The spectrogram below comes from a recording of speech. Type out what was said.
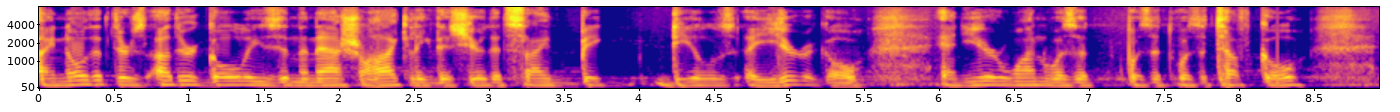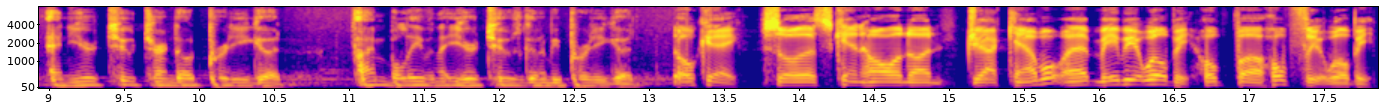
I know that there's other goalies in the National Hockey League this year that signed big deals a year ago, and year one was a was a was a tough go, and year two turned out pretty good. I'm believing that year two is going to be pretty good. Okay, so that's Ken Holland on Jack Campbell. Uh, maybe it will be. Hope uh, hopefully it will be.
